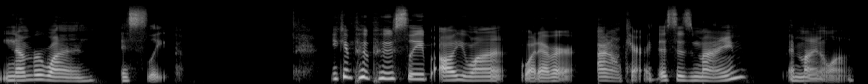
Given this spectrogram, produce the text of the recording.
number one is sleep. You can poo poo sleep all you want, whatever. I don't care. This is mine and mine alone.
